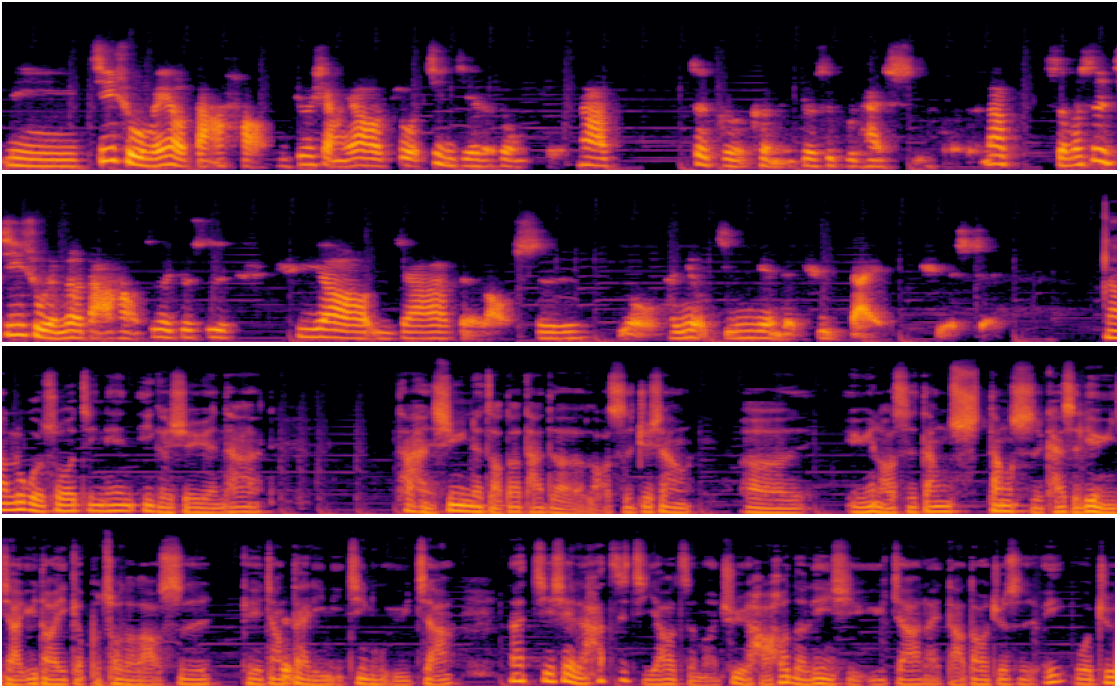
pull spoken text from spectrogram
你基础没有打好，你就想要做进阶的动作，那这个可能就是不太适合的。那什么是基础有没有打好？这个就是。需要瑜伽的老师有很有经验的去带学生。那如果说今天一个学员他他很幸运的找到他的老师，就像呃语音老师当时当时开始练瑜伽，遇到一个不错的老师，可以这样带领你进入瑜伽。那接下来他自己要怎么去好好的练习瑜伽，来达到就是哎，我就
